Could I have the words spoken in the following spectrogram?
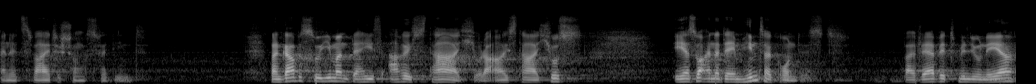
eine zweite Chance verdient? Dann gab es so jemanden, der hieß Aristarch oder Aristarchus, eher so einer, der im Hintergrund ist. Bei Wer wird Millionär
